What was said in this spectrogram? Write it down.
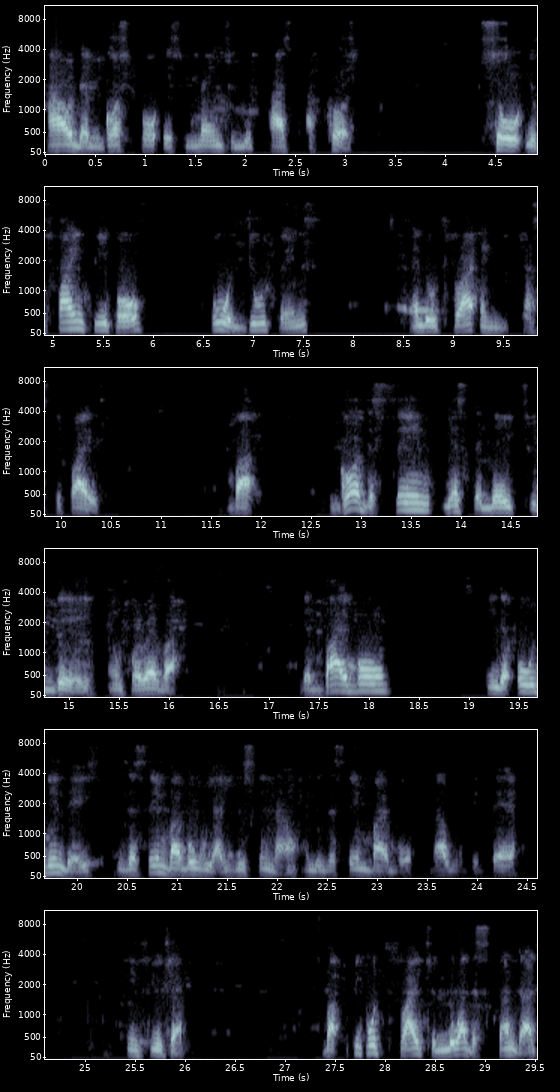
how the gospel is meant to be passed across? So you find people who would do things and they'll try and justify it. But God the same yesterday, today, and forever. The Bible in the olden days is the same Bible we are using now, and is the same Bible that will be there in future. But people try to lower the standard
